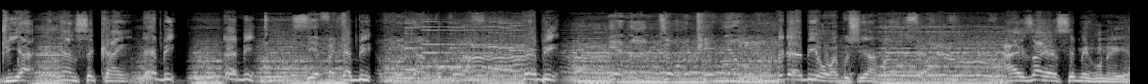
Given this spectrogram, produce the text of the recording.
dua, ɛnyɛ nsekan. Dabi, dabi, dabi, dabi, ne dabi wɔ oh, abusua. Isaiah sɛ me hu no yɛ.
